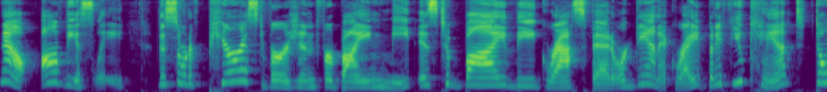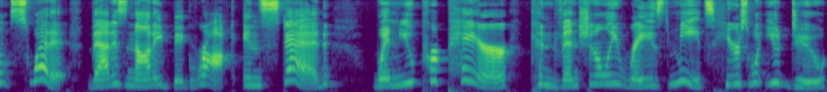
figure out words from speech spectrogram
Now, obviously, the sort of purest version for buying meat is to buy the grass fed organic, right? But if you can't, don't sweat it. That is not a big rock. Instead, when you prepare conventionally raised meats, here's what you do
